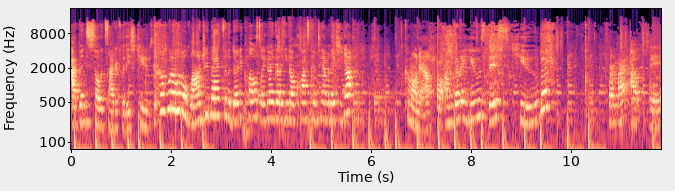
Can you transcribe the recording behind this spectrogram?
I've been so excited for these cubes. It comes with a little laundry bag for the dirty clothes so you ain't gotta, you know, cross contamination. Yup. Come on now. So I'm gonna use this cube for my outfit.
